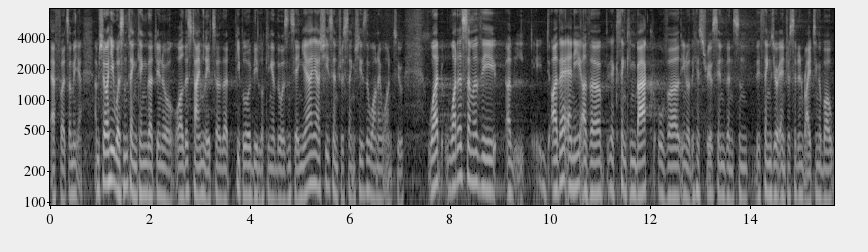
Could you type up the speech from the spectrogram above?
efforts. I mean, I'm sure he wasn't thinking that, you know, all this time later that people would be looking at those and saying, yeah, yeah, she's interesting, she's the one I want to. What, what are some of the, uh, are there any other, like thinking back over, you know, the history of St. Vincent, the things you're interested in writing about,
